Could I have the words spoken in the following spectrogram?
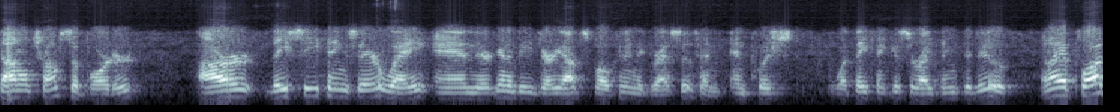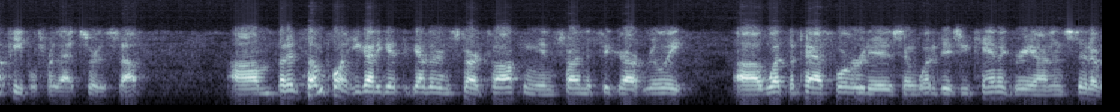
Donald Trump supporter, are they see things their way and they're going to be very outspoken and aggressive and, and push what they think is the right thing to do. And I applaud people for that sort of stuff. Um, but at some point, you got to get together and start talking and trying to figure out really uh, what the path forward is and what it is you can agree on instead of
